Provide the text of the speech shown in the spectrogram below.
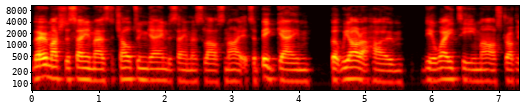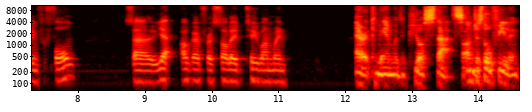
very much the same as the Charlton game, the same as last night. It's a big game, but we are at home. The away team are struggling for form. So yeah, I'll go for a solid two-one win. Eric coming in with the pure stats. I'm just all feeling.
